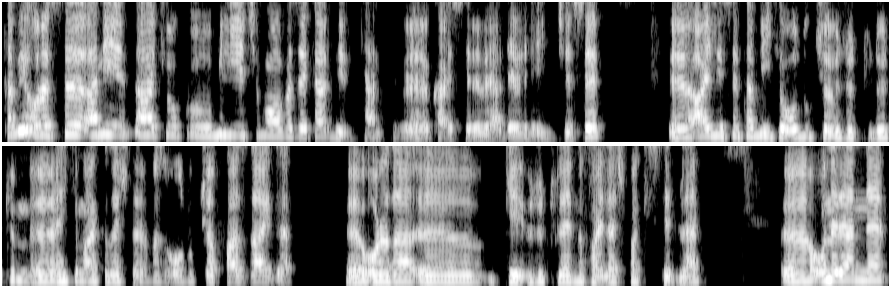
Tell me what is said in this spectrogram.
Tabii orası hani daha çok e, milliyetçi muhafazakar bir kent e, Kayseri veya Develi ilçesi. E, ailesi tabii ki oldukça üzüntülü. Tüm hekim arkadaşlarımız oldukça fazlaydı. Orada ki üzüntülerini paylaşmak istediler. O nedenle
